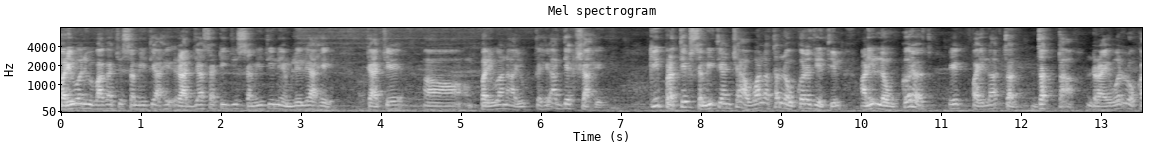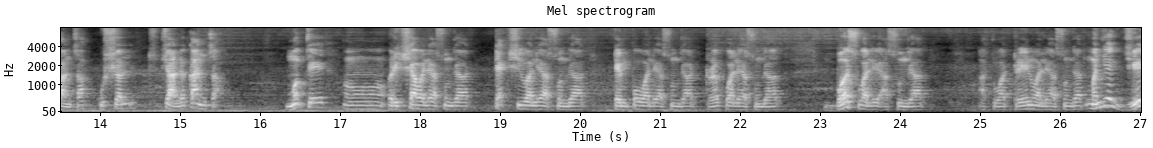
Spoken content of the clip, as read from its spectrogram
परिवहन विभागाची समिती आहे. राज्यासाठी जी समिती नेमलेली आहे त्याचे परिवहन आयुक्त हे अध्यक्ष आहेत. की प्रत्येक समित्यांच्या अहवाल आता लवकरच येतील आणि लवकरच एक पहिला च जत्ता ड्रायव्हर लोकांचा कुशल चालकांचा. मग ते रिक्षावाले असून द्या टॅक्सीवाले असून द्या टेम्पोवाले असून द्या ट्रकवाले असून द्या बसवाले असून द्यात अथवा ट्रेनवाले असून द्यात म्हणजे जे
